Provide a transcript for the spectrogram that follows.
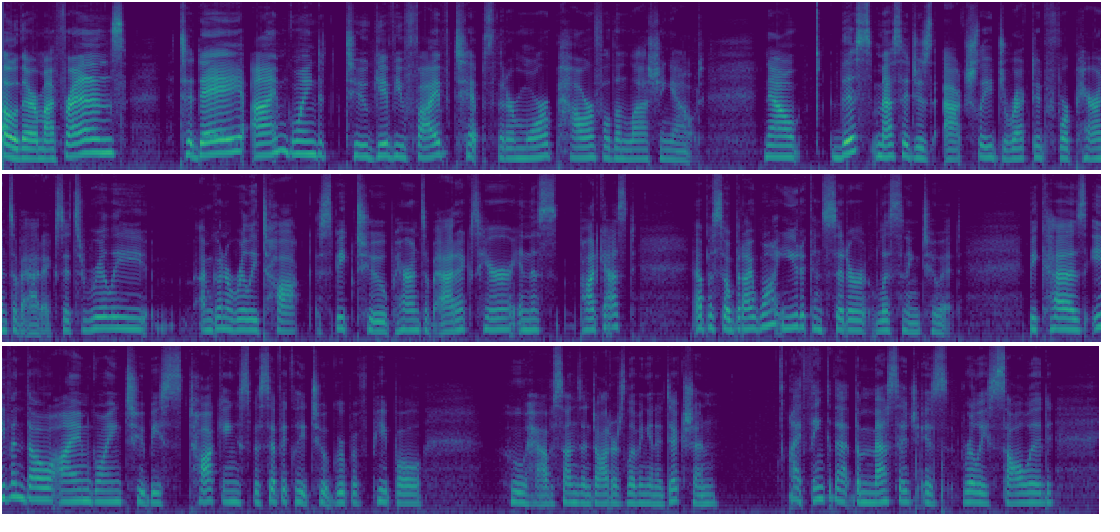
Hello there, my friends. Today I'm going to, to give you five tips that are more powerful than lashing out. Now, this message is actually directed for parents of addicts. It's really, I'm going to really talk, speak to parents of addicts here in this podcast episode, but I want you to consider listening to it because even though I'm going to be talking specifically to a group of people who have sons and daughters living in addiction, I think that the message is really solid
